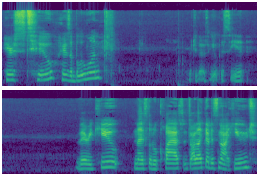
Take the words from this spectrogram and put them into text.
here's two. Here's a blue one. Would you guys be able to see it? Very cute. Nice little clasp. It's, I like that it's not huge.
